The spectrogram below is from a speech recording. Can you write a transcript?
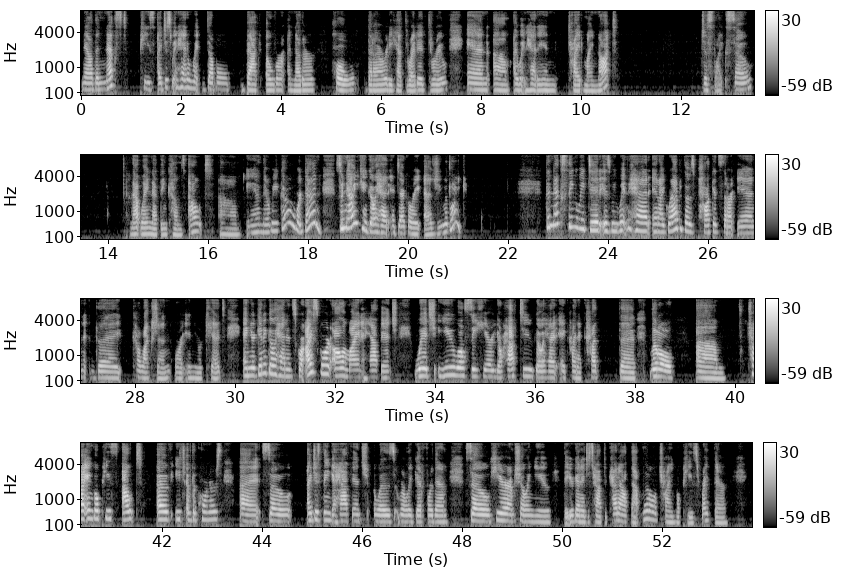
Now the next piece, I just went ahead and went double back over another hole that I already had threaded through and um, I went ahead and tied my knot just like so. That way nothing comes out. Um, and there we go. We're done. So now you can go ahead and decorate as you would like. The next thing we did is we went ahead and I grabbed those pockets that are in the collection or in your kit and you're going to go ahead and score I scored all of mine a half inch which you will see here you'll have to go ahead and kind of cut the little um, triangle piece out of each of the corners uh, so I just think a half inch was really good for them. So here I'm showing you that you're going to just have to cut out that little triangle piece right there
